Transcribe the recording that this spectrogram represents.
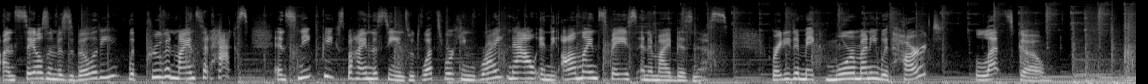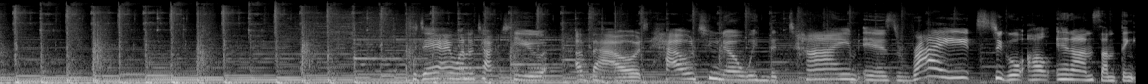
on sales and visibility with proven mindset hacks and sneak peeks behind the scenes with what's working right now in the online space and in my business. Ready to make more money with heart? Let's go. Today, I want to talk to you about how to know when the time is right to go all in on something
